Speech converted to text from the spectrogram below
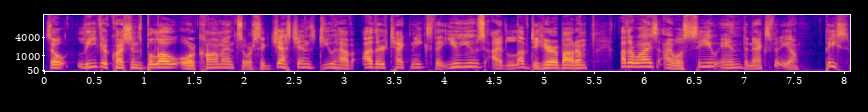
so leave your questions below or comments or suggestions. Do you have other techniques that you use? I'd love to hear about them. Otherwise, I will see you in the next video. Peace.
